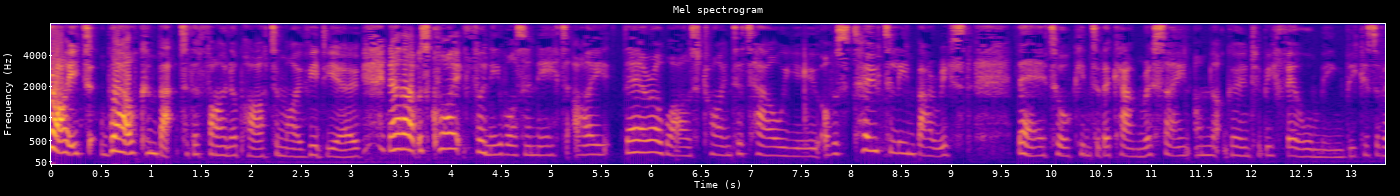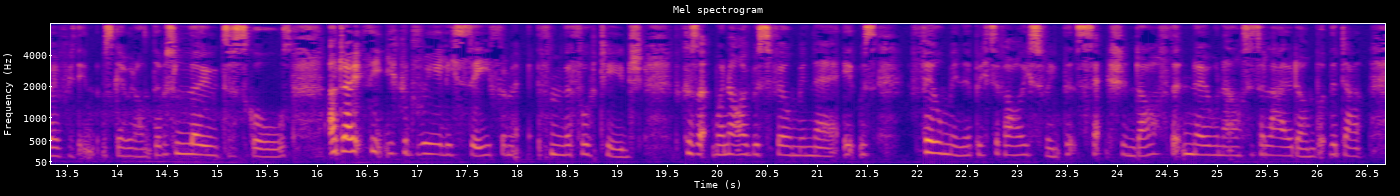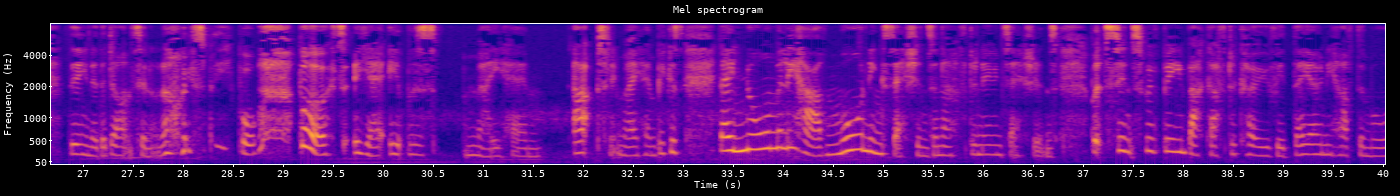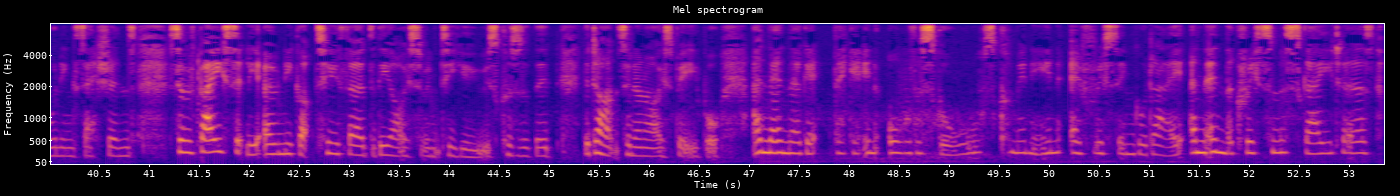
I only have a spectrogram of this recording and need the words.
Right, welcome back to the final part of my video. Now that was quite funny, wasn't it? I There I was trying to tell you, I was totally embarrassed there talking to the camera saying I'm not going to be filming because of everything that was going on. There was loads of schools. I don't think you could really see from, from the footage because when I was filming there, it was filming a bit of ice rink that's sectioned off that no one else is allowed on but the dan the you know the dancing on ice people. But yeah it was mayhem absolute mayhem because they normally have morning sessions and afternoon sessions. But since we've been back after covid they only have the morning sessions. So we've basically only got two-thirds of the ice rink to use because of the the dancing on ice people. And then they get they're getting all the schools coming in every single day and then the christmas skaters.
